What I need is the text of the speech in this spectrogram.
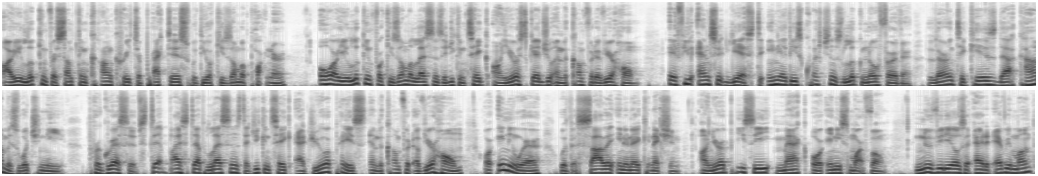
Are you looking for something concrete to practice with your Kizomba partner? Or are you looking for Kizomba lessons that you can take on your schedule and the comfort of your home? If you answered yes to any of these questions, look no further. LearnToKids.com is what you need. Progressive, step by step lessons that you can take at your pace in the comfort of your home or anywhere with a solid internet connection on your PC, Mac, or any smartphone. New videos are added every month.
